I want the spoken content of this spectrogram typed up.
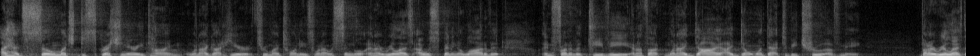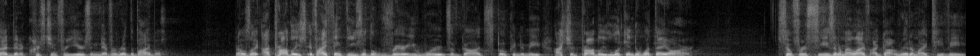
I had so much discretionary time when I got here through my 20s when I was single, and I realized I was spending a lot of it in front of a TV. And I thought, when I die, I don't want that to be true of me. But I realized I'd been a Christian for years and never read the Bible. And I was like, I probably, if I think these are the very words of God spoken to me, I should probably look into what they are. So for a season of my life, I got rid of my TV.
